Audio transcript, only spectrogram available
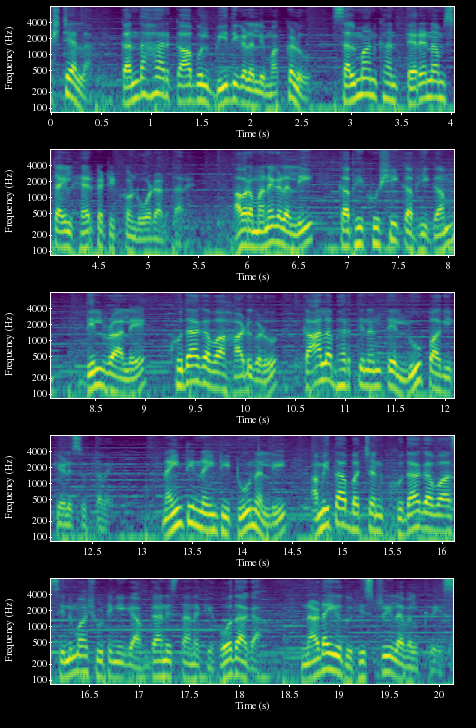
ಅಷ್ಟೇ ಅಲ್ಲ, ಕಂದಹಾರ್ ಕಾಬೂಲ್ ಬೀದಿಗಳಲ್ಲಿ ಮಕ್ಕಳು Salman Khan Tere Naam style hair cut ಇಟ್ಕೊಂಡು ಓಡಾಡ್ತಾರೆ. ಅವರ ಮನೆಗಳಲ್ಲಿ ಕಭಿ ಖುಷಿ, ಕಭಿ ಗಮ್ ದಿಲ್ ರಾಲೆ, ಖುದಾಗವಾ ಹಾಡುಗಳು ಕಾಲಭರ್ತಿನಂತೆ ಲೂಪಾಗಿ ಕೇಳಿಸುತ್ತವೆ. ನೈನ್ಟೀನ್ ನೈನ್ಟಿ ಟೂನಲ್ಲಿ ಅಮಿತಾಬ್ ಬಚ್ಚನ್ ಖುದಾಗವಾ ಸಿನಿಮಾ ಶೂಟಿಂಗಿಗೆ ಅಫ್ಘಾನಿಸ್ತಾನಕ್ಕೆ ಹೋದಾಗ ನಡೆಯುವುದು ಹಿಸ್ಟ್ರಿ ಲೆವೆಲ್ ಕ್ರೇಸ್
